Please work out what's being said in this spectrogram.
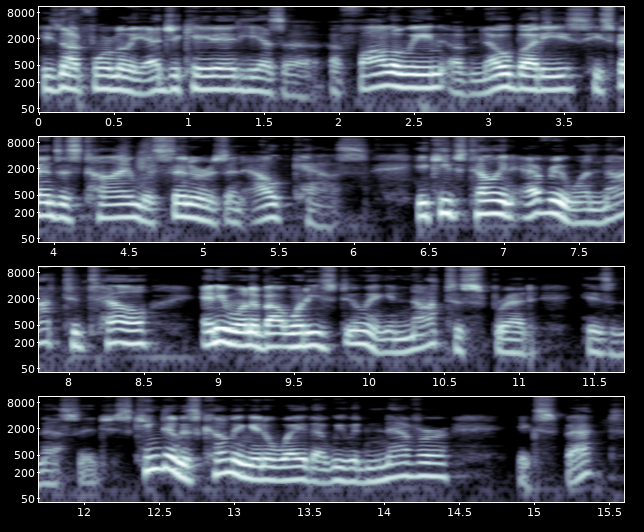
He's not formally educated. He has a, a, following of nobodies. He spends his time with sinners and outcasts. He keeps telling everyone not to tell anyone about what he's doing and not to spread his message. His kingdom is coming in a way that we would never expect,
